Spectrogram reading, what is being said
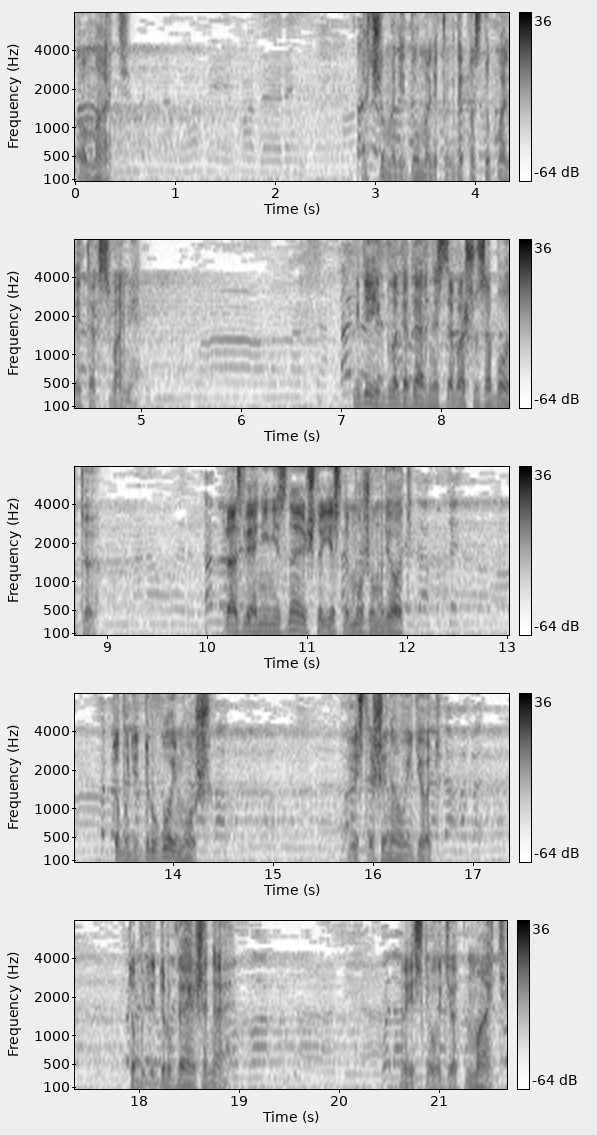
О, мать! О чем они думали, когда поступали так с вами? Где их благодарность за вашу заботу? Разве они не знают, что если муж умрет, то будет другой муж. Если жена уйдет, то будет другая жена. Но если уйдет мать,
